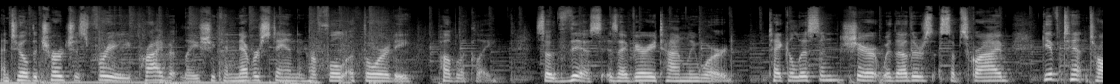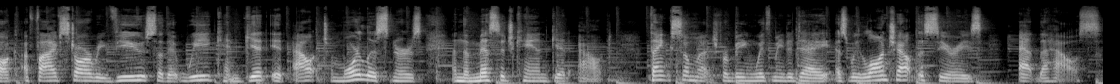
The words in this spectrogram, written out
until the church is free privately, she can never stand in her full authority publicly. So this is a very timely word. Take a listen, share it with others, subscribe, give Tent Talk a five star review so that we can get it out to more listeners and the message can get out. Thanks so much for being with me today as we launch out the series at the house.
